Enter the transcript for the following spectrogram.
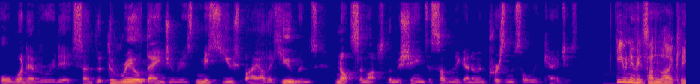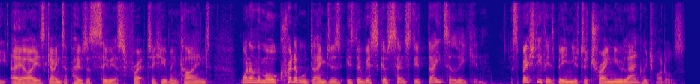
or whatever it is. So the, the real danger is misuse by other humans, not so much the machines are suddenly going to imprison us all in cages. Even if it's unlikely AI is going to pose a serious threat to humankind, one of the more credible dangers is the risk of sensitive data leaking, especially if it's being used to train new language models.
